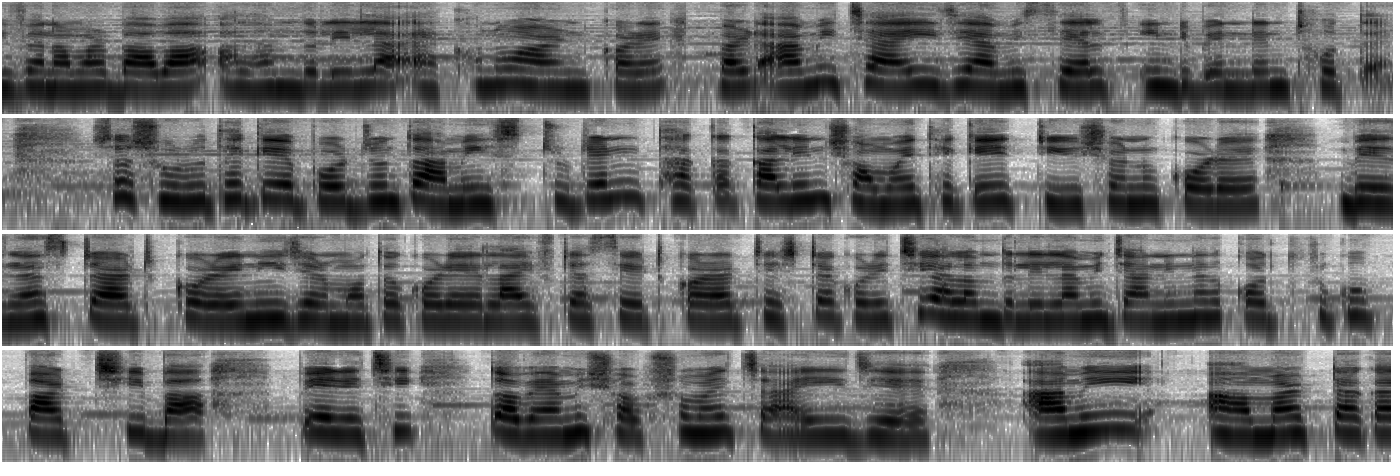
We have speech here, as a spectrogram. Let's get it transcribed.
ইভেন আমার বাবা আলহামদুলিল্লাহ এখনও আর্ন করে। বাট আমি চাই যে আমি সেলফ ইন্ডিপেন্ডেন্ট হতে। সো শুরু থেকে এ পর্যন্ত আমি স্টুডেন্ট থাকাকালীন সময় থেকেই টিউশন করে বিজনেস স্টার্ট করে, নিজের মতো করে লাইফটা সেট করার চেষ্টা করেছি। আলহামদুলিল্লাহ আমি জানি না কতটুকু পারছি বা পেরেছি। তবে আমি সবসময় চাই যে আমি আমার টাকা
